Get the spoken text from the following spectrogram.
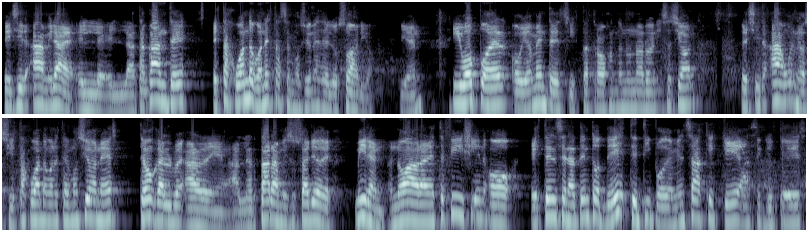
y decir, ah, mira, el atacante está jugando con estas emociones del usuario Bien. Y vos poder, obviamente, si estás trabajando en una organización, decir, ah, bueno, si estás jugando con estas emociones, tengo que alertar a mis usuarios de, miren, no abran este phishing o esténse atentos de este tipo de mensajes que hace que ustedes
